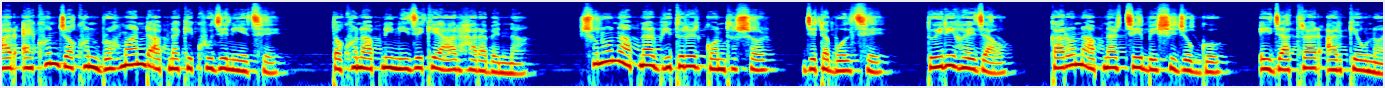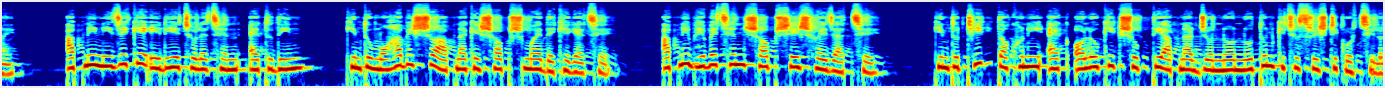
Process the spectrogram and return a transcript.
আর এখন যখন ব্রহ্মাণ্ড আপনাকে খুঁজে নিয়েছে, তখন আপনি নিজেকে আর হারাবেন না। শুনুন আপনার ভিতরের কণ্ঠস্বর, যেটা বলছে তৈরি হয়ে যাও, কারণ আপনার চেয়ে বেশি যোগ্য, এই যাত্রার আর কেউ নয়। আপনি নিজেকে এড়িয়ে চলেছেন এতদিন, কিন্তু মহাবিশ্ব আপনাকে সব সময় দেখে গেছে। আপনি ভেবেছেন সব শেষ হয়ে যাচ্ছে, কিন্তু ঠিক তখনই এক অলৌকিক শক্তি আপনার জন্য নতুন কিছু সৃষ্টি করছিল।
